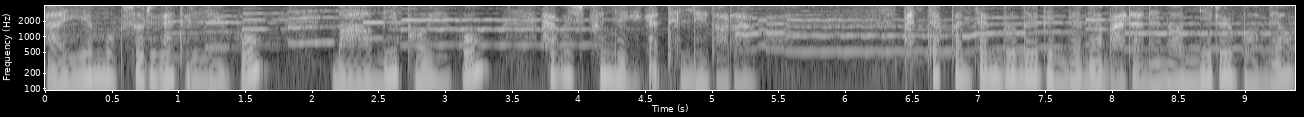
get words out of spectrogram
아이의 목소리가 들리고 마음이 보이고 하고 싶은 얘기가 들리더라고. 반짝반짝 눈을 빛내며 말하는 언니를 보며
